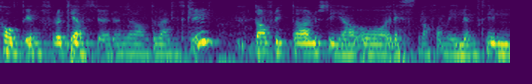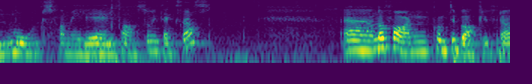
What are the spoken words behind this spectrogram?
kalt inn for å tjenestegjøre under andre verdenskrig. Da flytta Lucia og resten av familien til morens familie i El Paso i Texas. Eh, når faren kom tilbake fra,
